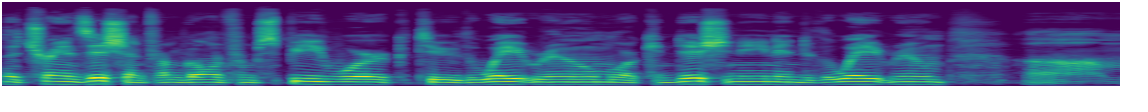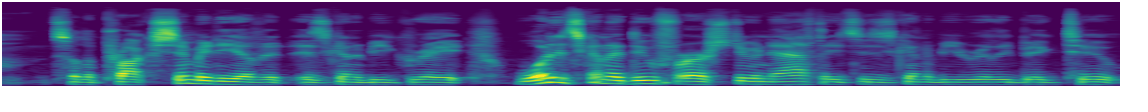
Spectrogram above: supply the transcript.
the transition from going from speed work to the weight room or conditioning into the weight room. Um, so the proximity of it is going to be great. What it's going to do for our student athletes is going to be really big too.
